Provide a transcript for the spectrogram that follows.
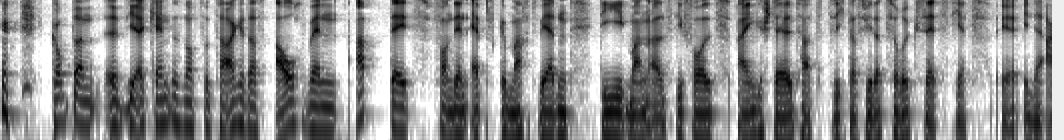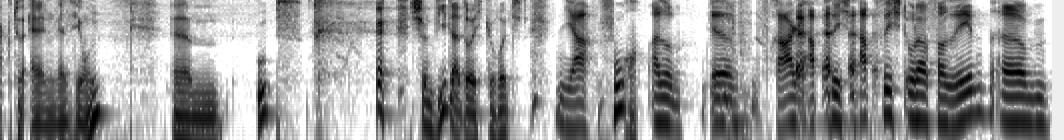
kommt dann äh, die Erkenntnis noch zutage, dass auch wenn Updates von den Apps gemacht werden, die man als Defaults eingestellt hat, sich das wieder zurücksetzt jetzt äh, in der aktuellen Version. Ähm, ups. Schon wieder durchgerutscht. Ja, Huch, also äh, Frage Absicht, Absicht oder Versehen. Ähm,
